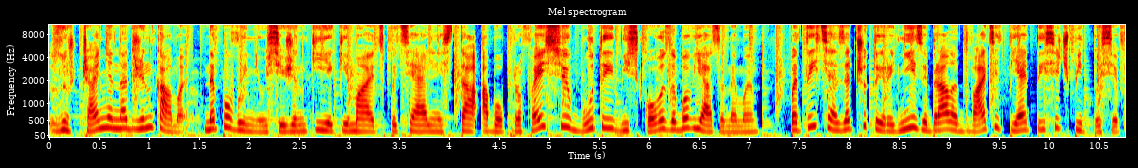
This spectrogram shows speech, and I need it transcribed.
знущання над жінками. Не повинні усі жінки, які мають спеціальність та або професію, бути військовозобов'язаними. Петиція за 4 дні зібрала 25 тисяч підписів,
